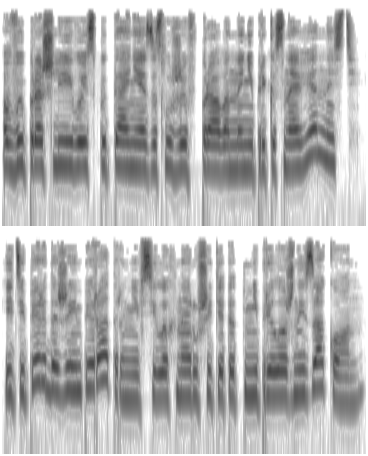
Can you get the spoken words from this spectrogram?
Вы прошли его испытание, заслужив право на неприкосновенность, и теперь даже император не в силах нарушить этот непреложный закон.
